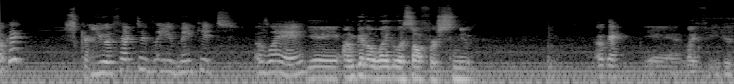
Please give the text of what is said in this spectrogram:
Okay. Scrap. You effectively make it away. Yay, I'm gonna legless off her snoot. Okay. Yeah, my feet are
